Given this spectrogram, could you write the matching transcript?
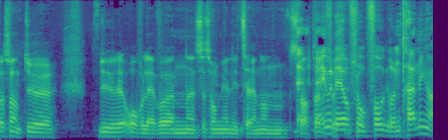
og sånt du, du overlever en sesong i Eliteserien når den Det, starter? det er jo det å få, grunntreninga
